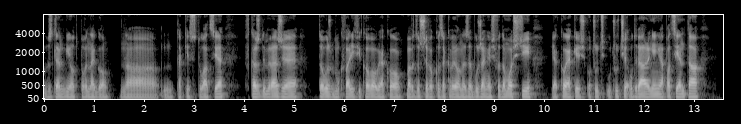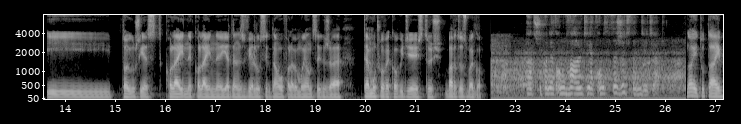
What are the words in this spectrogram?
względnie odpornego na takie sytuacje. W każdym razie to już bym kwalifikował jako bardzo szeroko zakrojone zaburzenia świadomości, jako jakieś uczucie, uczucie odrealnienia pacjenta i to już jest kolejny, kolejny jeden z wielu sygnałów alarmujących, że temu człowiekowi dzieje się coś bardzo złego. Patrzy pan, jak on walczy, jak on chce żyć, ten dzieciak. No i tutaj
